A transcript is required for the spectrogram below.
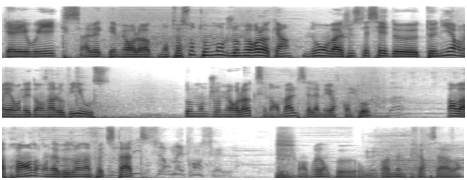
Galewix avec des Murlocs. Bon, de toute façon, tout le monde joue Murloc. Hein. Nous, on va juste essayer de tenir, mais on est dans un lobby où tout le monde joue Murloc. C'est normal, c'est la meilleure compo. Ça, on va prendre. On a besoin d'un peu de stats. En vrai, on peut, on même pu faire ça avant.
